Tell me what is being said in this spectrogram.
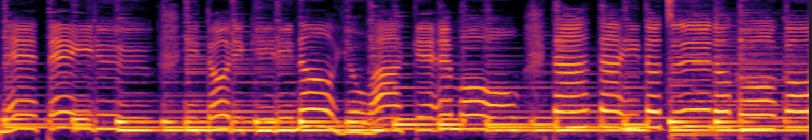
寝ている一人きりの夜明けもたった一つの心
